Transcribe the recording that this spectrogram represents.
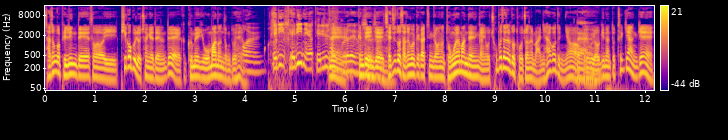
자전거 빌린 데에서 이 픽업을 요청해야 되는데 그 금액이 5만 원 정도 해요. 헐. 대리, 대리네요. 대리를 다시 불러야 되는 근데 거죠. 이제 세상에. 제주도 자전거길 같은 경우는 동호회만 되는 게 아니고 초보자들도 도전을 많이 하거든요. 네. 그리고 여기는 또 특이한 게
